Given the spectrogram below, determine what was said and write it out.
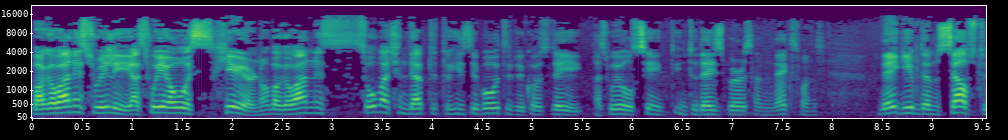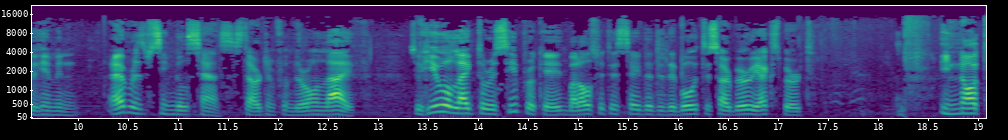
Bhagavan is really, as we always hear, no, Bhagavan is so much indebted to his devotees because they, as we will see in today's verse and next ones, they give themselves to him in every single sense, starting from their own life. So he would like to reciprocate, but also to say that the devotees are very expert in not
